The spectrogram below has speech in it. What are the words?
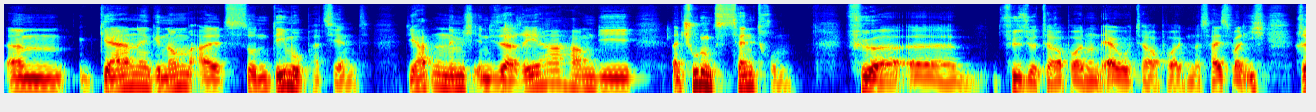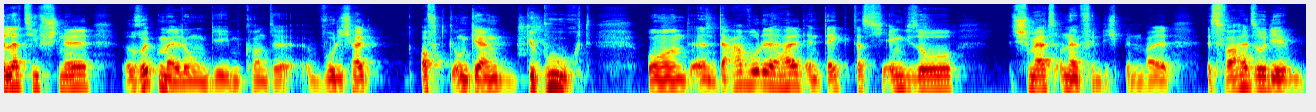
ähm, gerne genommen als so ein Demopatient. Die hatten nämlich in dieser Reha haben die ein Schulungszentrum für äh, Physiotherapeuten und Ergotherapeuten. Das heißt, weil ich relativ schnell Rückmeldungen geben konnte, wurde ich halt oft und gern gebucht. Und äh, da wurde halt entdeckt, dass ich irgendwie so schmerzunempfindlich bin, weil es war halt so, die,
